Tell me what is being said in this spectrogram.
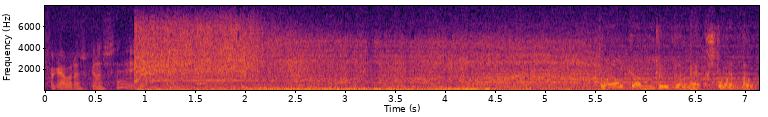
Forgot what I was gonna say. Welcome to the next level.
